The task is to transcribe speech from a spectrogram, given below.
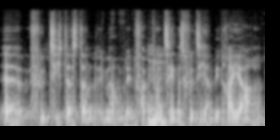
äh, fühlt sich das dann immer um den Faktor mhm. 10, das fühlt sich an wie drei Jahre.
